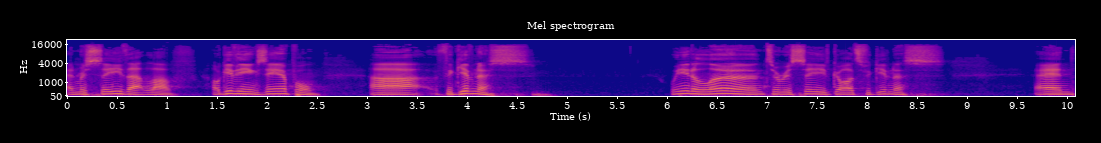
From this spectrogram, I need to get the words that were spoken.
and receive that love. I'll give you an example uh, forgiveness. We need to learn to receive God's forgiveness. And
